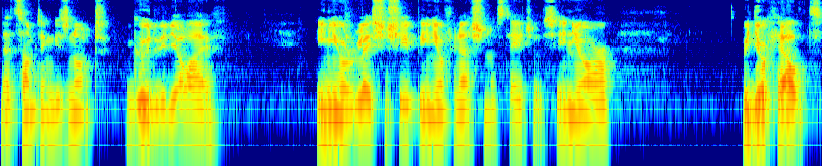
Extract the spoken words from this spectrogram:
that something is not good with your life, in your relationship, in your financial status, in your with your health.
